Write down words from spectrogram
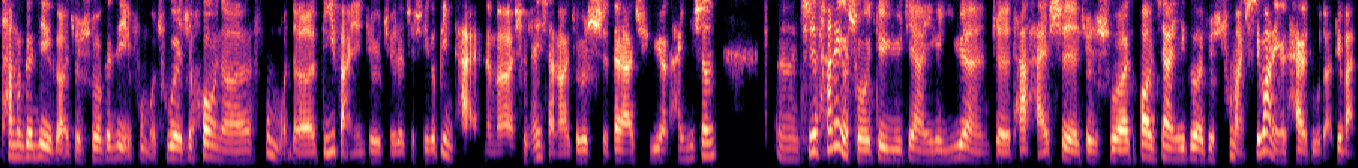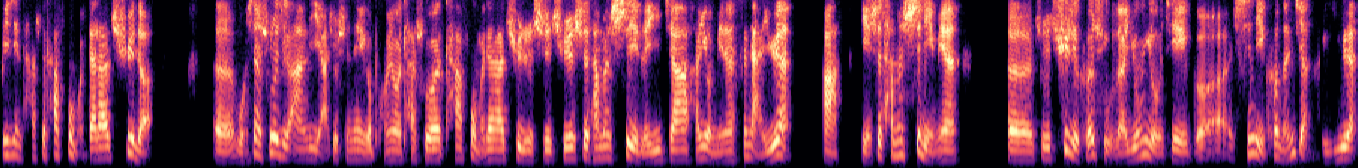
他们跟这个就是说跟自己父母出柜之后呢，父母的第一反应就是觉得这是一个病态。那么首先想到就是带他去医院看医生。嗯，其实他那个时候对于这样一个医院，就是他还是就是说抱着这样一个就是充满希望的一个态度的，对吧？毕竟他说他父母带他去的。呃，我现在说的这个案例啊，就是那个朋友他说他父母带他去的是其实是他们市里的一家很有名的三甲医院啊，也是他们市里面呃就是屈指可数的拥有这个心理科门诊的医院。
